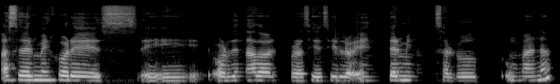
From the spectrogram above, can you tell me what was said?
hacer mejores eh, ordenadores, por así decirlo, en términos de salud humana.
